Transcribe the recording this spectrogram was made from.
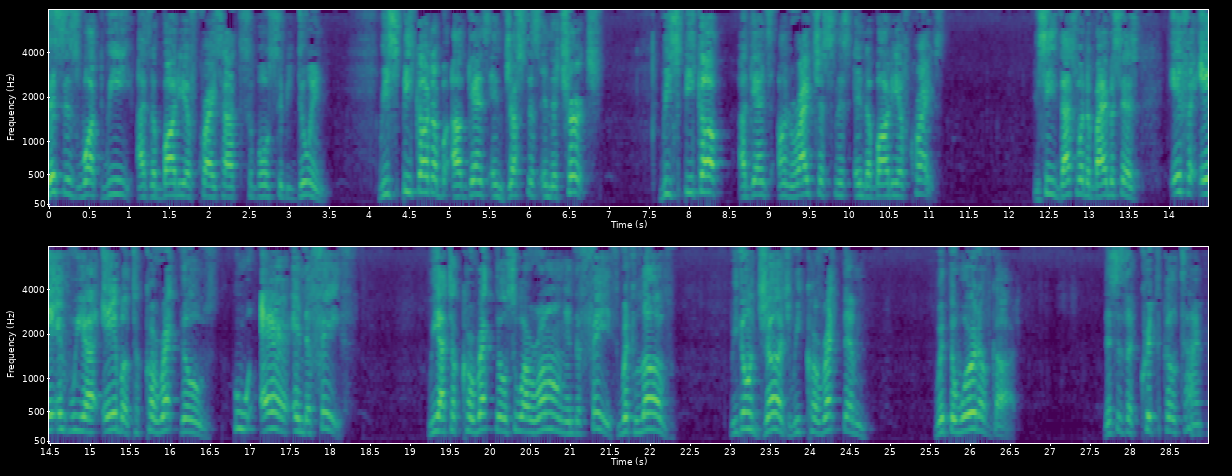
This is what we as the body of Christ are supposed to be doing. We speak out against injustice in the church. We speak up against unrighteousness in the body of Christ. You see, that's what the Bible says. If, if we are able to correct those who err in the faith, we are to correct those who are wrong in the faith with love. We don't judge, we correct them with the word of God. This is a critical time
